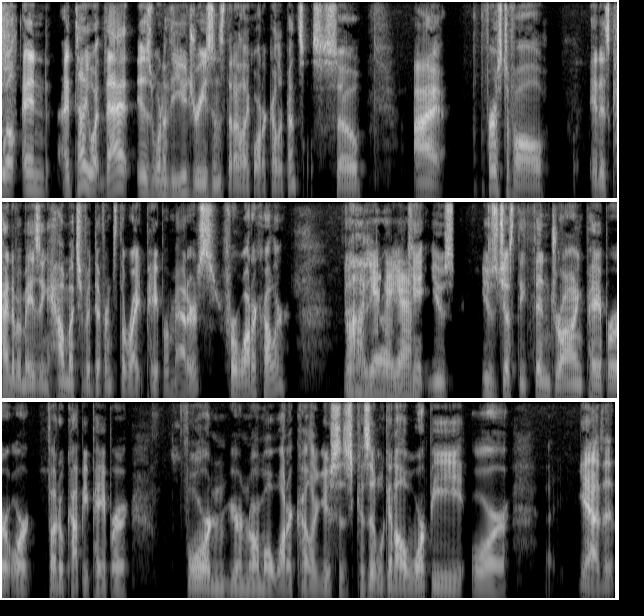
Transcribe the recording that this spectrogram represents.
well, and I tell you what, that is one of the huge reasons that I like watercolor pencils. So, I first of all, it is kind of amazing how much of a difference the right paper matters for watercolor. Oh you yeah, know, yeah. You can't use use just the thin drawing paper or photocopy paper for your normal watercolor uses because it will get all warpy or uh, yeah, the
